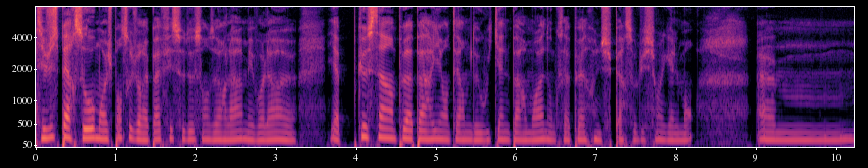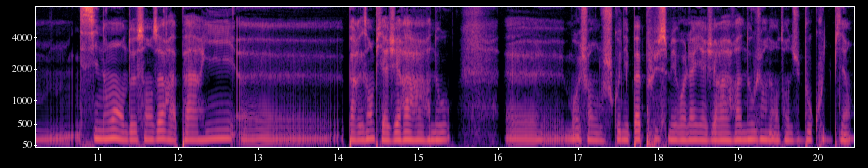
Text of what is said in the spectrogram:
C'est juste perso, moi je pense que j'aurais pas fait ce 200 heures là, mais voilà, il euh, y a que ça un peu à Paris en termes de week-end par mois, donc ça peut être une super solution également. Euh, sinon, en 200 heures à Paris, par exemple, il y a Gérard Arnaud, euh, moi, je ne connais pas plus, mais voilà, il y a Gérard Arnaud, j'en ai entendu beaucoup de bien.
